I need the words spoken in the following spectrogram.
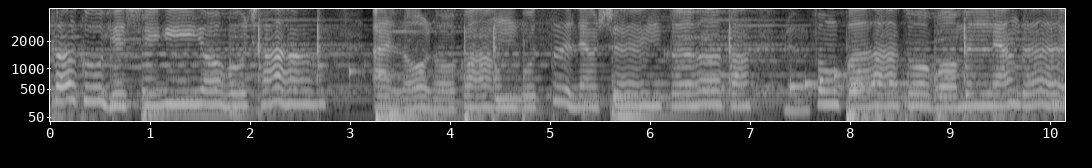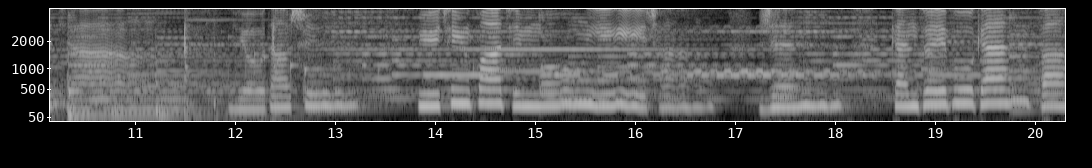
何故越戏悠长？爱搂搂光，不思量身何方，任风化作我们俩的家。有道是，余情化进梦一场，人敢醉不敢放。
